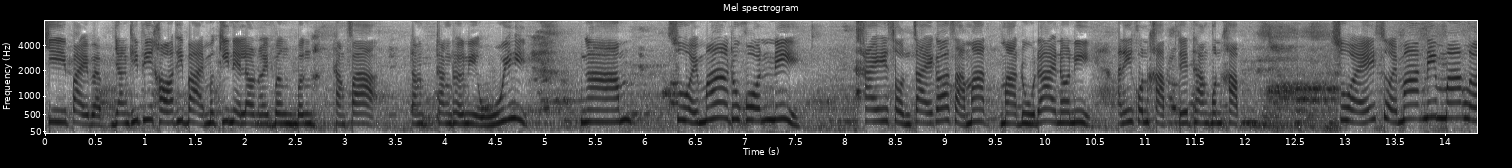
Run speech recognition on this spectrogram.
ขี่ไปแบบอย่างที่พี่เขาอธิบายเมื่อกี้เนี่ยเราเนยเบิงเบิงทางฟ้าทางทางเธอนี่อุ้ยงาม สวยมากทุกคนนี่ ใครสนใจก็สามารถมาดูได้เนอะนี่ อันนี้คนขับเดททางคนขับ สวยสวยมากนิ่มมากเล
